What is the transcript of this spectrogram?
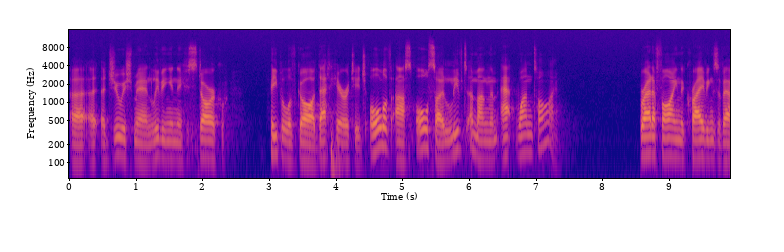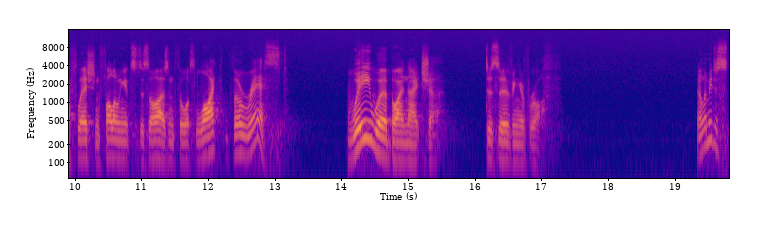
a, a Jewish man living in the historical people of God, that heritage. All of us also lived among them at one time gratifying the cravings of our flesh and following its desires and thoughts like the rest. We were by nature deserving of wrath. Now, let me just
